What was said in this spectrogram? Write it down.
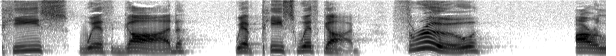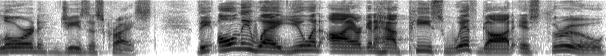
Peace with God. We have peace with God through our Lord Jesus Christ. The only way you and I are going to have peace with God is through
